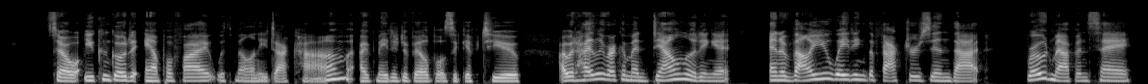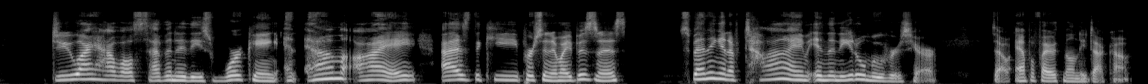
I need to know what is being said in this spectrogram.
So you can go to amplifywithmelanie.com. I've made it available as a gift to you. I would highly recommend downloading it and evaluating the factors in that roadmap and say, do I have all seven of these working? And am I, as the key person in my business, spending enough time in the needle movers here. So amplifywithmelanie.com.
